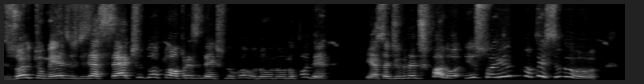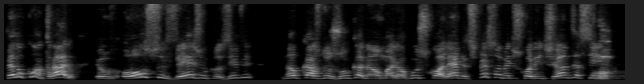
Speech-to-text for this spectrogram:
18 meses, 17 do atual presidente no, no, no poder. E essa dívida disparou. Isso aí não tem sido. Pelo contrário, eu ouço e vejo, inclusive, não é o caso do Juca, não, mas alguns colegas, especialmente os corintianos, assim, oh.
